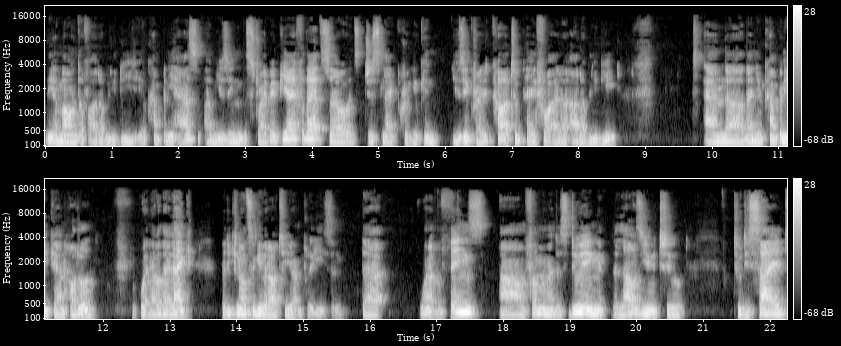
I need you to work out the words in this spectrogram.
the amount of RWD your company has. I'm using the Stripe API for that, so it's just like you can use your credit card to pay for RWD, and uh, then your company can HODL whenever they like, but you can also give it out to your employees. And one of the things um, Firmament is doing it allows you to to decide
